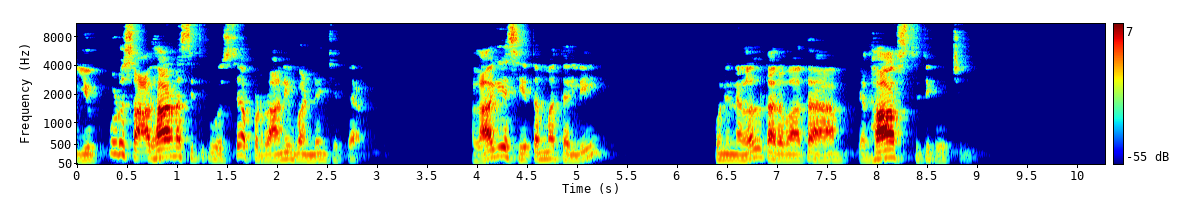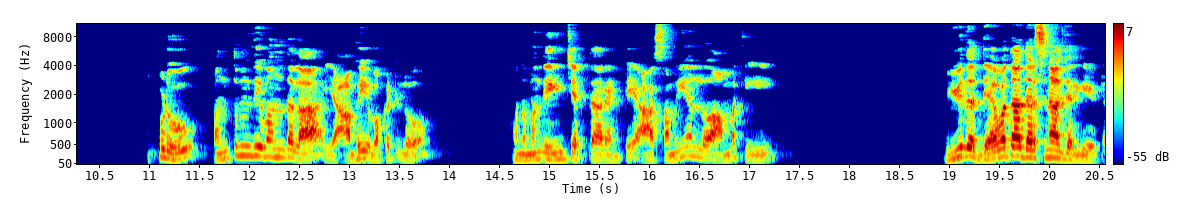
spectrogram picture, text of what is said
ఎప్పుడు సాధారణ స్థితికి వస్తే అప్పుడు రానివ్వండి అని చెప్పారు. అలాగే సీతమ్మ తల్లి కొన్ని నెలల తర్వాత యథాస్థితికి వచ్చింది. ఇప్పుడు 1951లో కొంతమంది ఏం చెప్తారంటే ఆ సమయంలో అమ్మకి వివిధ దేవతా దర్శనాలు జరిగేవిట.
